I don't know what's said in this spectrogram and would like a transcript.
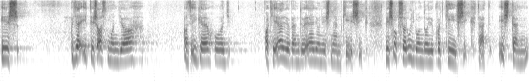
És ugye itt is azt mondja az ige, hogy aki eljövendő, eljön és nem késik. Mi sokszor úgy gondoljuk, hogy késik. Tehát Isten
